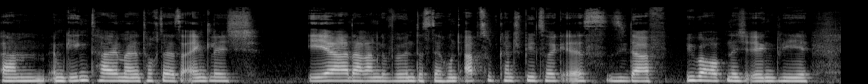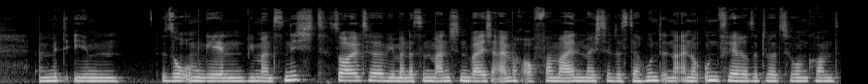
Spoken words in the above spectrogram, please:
Ähm, Im Gegenteil, meine Tochter ist eigentlich eher daran gewöhnt, dass der Hund absolut kein Spielzeug ist. Sie darf überhaupt nicht irgendwie mit ihm so umgehen, wie man es nicht sollte, wie man das in manchen, weil ich einfach auch vermeiden möchte, dass der Hund in eine unfaire Situation kommt,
